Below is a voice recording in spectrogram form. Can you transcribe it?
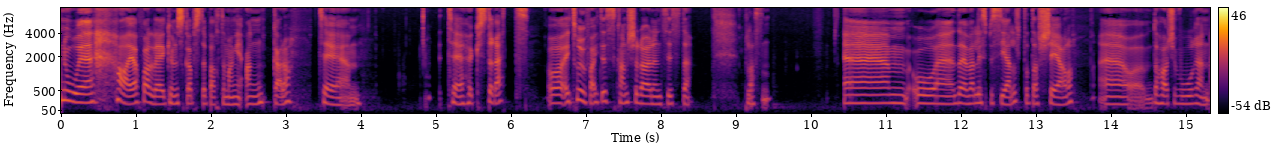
Nå eh, har iallfall Kunnskapsdepartementet anka da, til, til Høyesterett. Og jeg tror faktisk kanskje da er den siste plassen. Um, og eh, det er veldig spesielt at det skjer, da. Uh, det har ikke vært en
